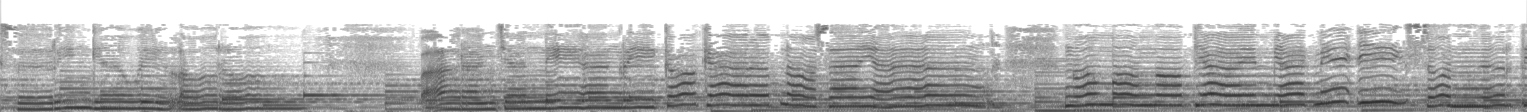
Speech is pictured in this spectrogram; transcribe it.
sering gawe loro parancane hang riko karepno sayang. Ngomong ngopiain miyakne ison ngerti.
